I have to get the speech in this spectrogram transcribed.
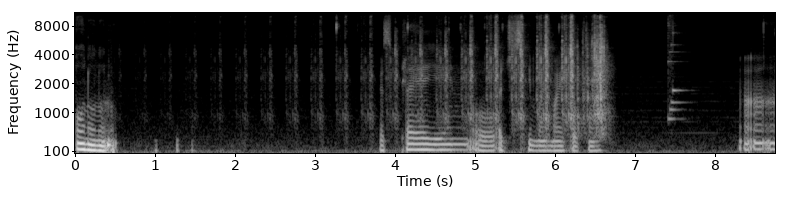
oh no no no. Just playing or adjusting my microphone. Uh,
